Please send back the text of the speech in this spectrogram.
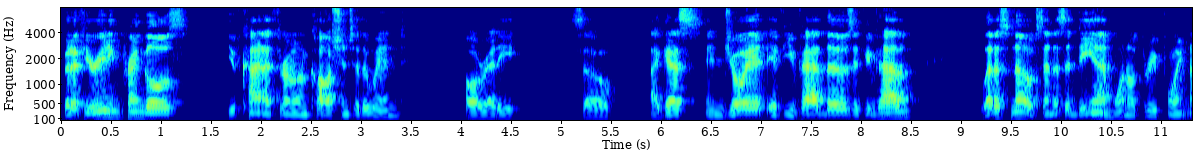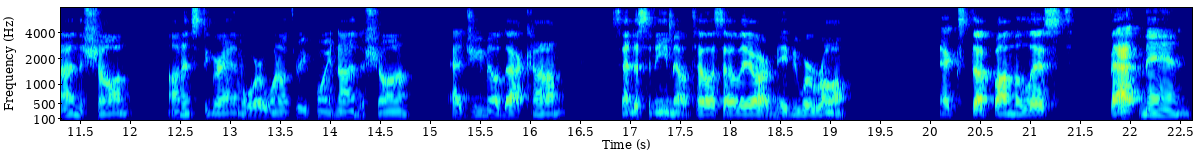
But if you're eating Pringles, you've kind of thrown caution to the wind already. So I guess enjoy it if you've had those. If you've had them, let us know. Send us a DM, 103.9 The Sean on Instagram or 103.9 The Sean at gmail.com. Send us an email. Tell us how they are. Maybe we're wrong. Next up on the list Batman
